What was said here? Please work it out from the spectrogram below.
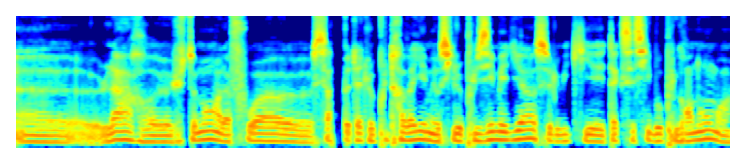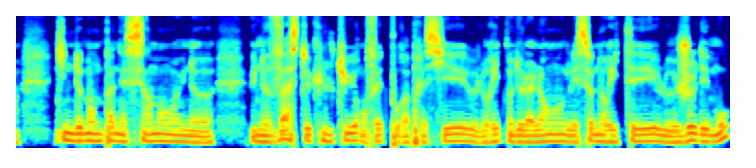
euh, l'art euh, justement à la fois euh, certes peut-être le plus travaillé mais aussi le plus immédiat, celui qui est accessible au plus grand nombre, qui ne demande pas nécessairement une, vaste culture en fait pour apprécier le rythme de la langue, les sonorités, le jeu des mots.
